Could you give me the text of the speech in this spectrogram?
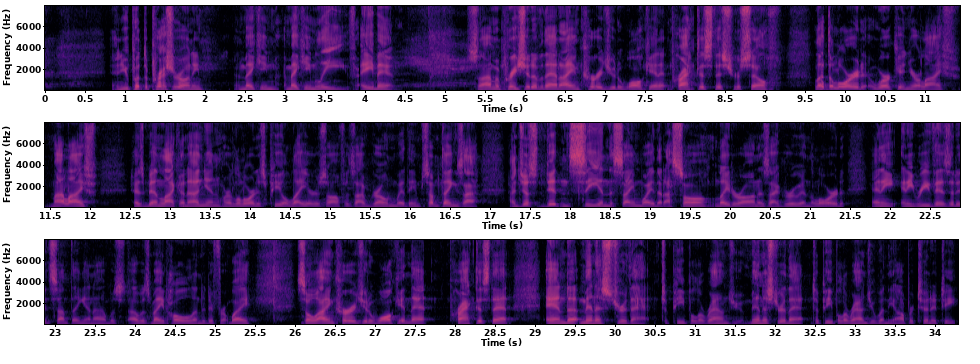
And you put the pressure on him, and make him, make him leave. Amen. So I'm appreciative of that. I encourage you to walk in it, practice this yourself. Let the Lord work in your life. My life has been like an onion where the Lord has peeled layers off as I've grown with Him. Some things I, I just didn't see in the same way that I saw later on as I grew in the Lord. And He, and he revisited something and I was, I was made whole in a different way. So I encourage you to walk in that, practice that, and uh, minister that to people around you. Minister that to people around you when the opportunity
